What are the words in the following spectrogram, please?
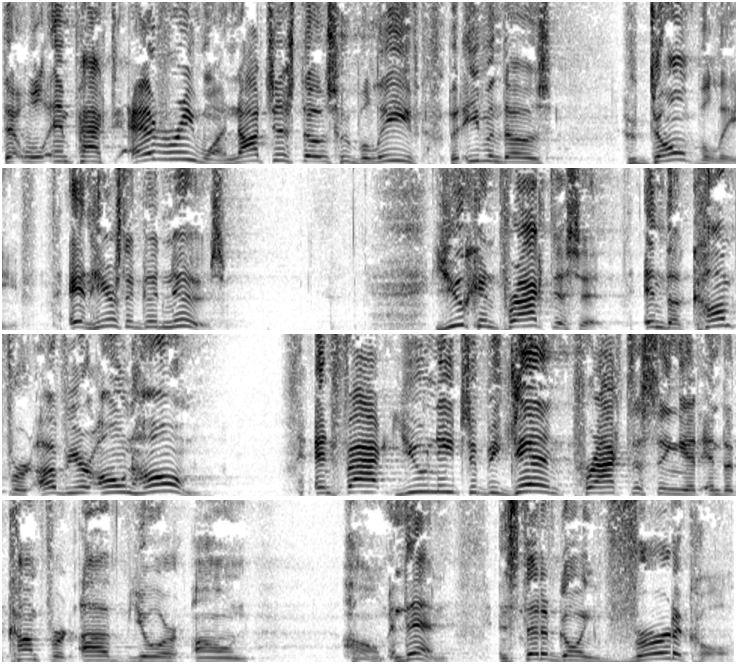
that will impact everyone, not just those who believe, but even those who don't believe. And here's the good news you can practice it in the comfort of your own home. In fact, you need to begin practicing it in the comfort of your own home. And then, instead of going vertical,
